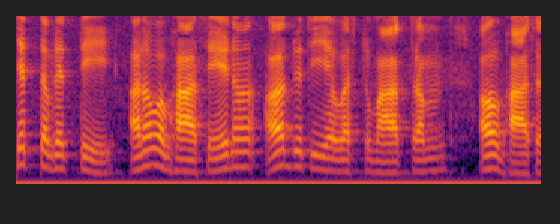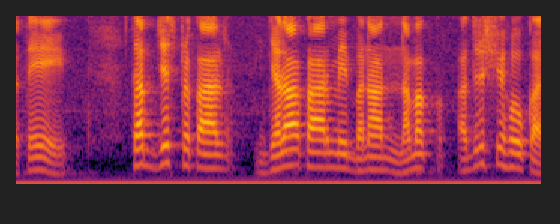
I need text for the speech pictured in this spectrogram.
चित्तवृत्ति अनवभासेन अद्वितीय वस्तुमात्र अवभासते। तब जिस प्रकार जलाकार में बना नमक अदृश्य होकर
